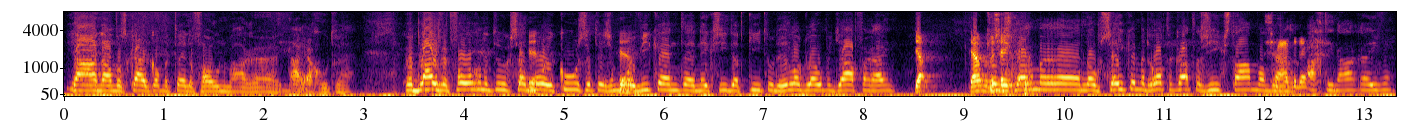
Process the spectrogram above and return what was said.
Ja, en anders kijken op mijn telefoon. Maar eh, nou ja, goed. eh. we blijven het volgen natuurlijk. Het zijn Ja. mooie koers. Het is een Ja. mooi weekend. En ik zie dat Kito de Hill ook loopt met Jaap van Rijn. Ja, ja maar zeker. Schermer eh, loopt zeker met Rottergatter zie ik staan. Want er Zaterdag. 18 aangegeven.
